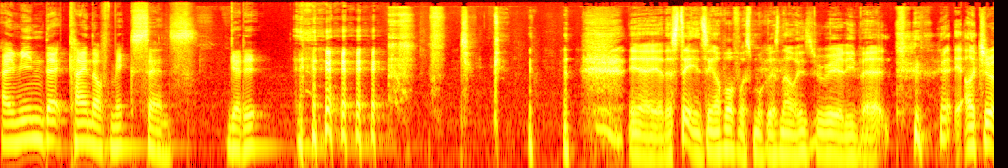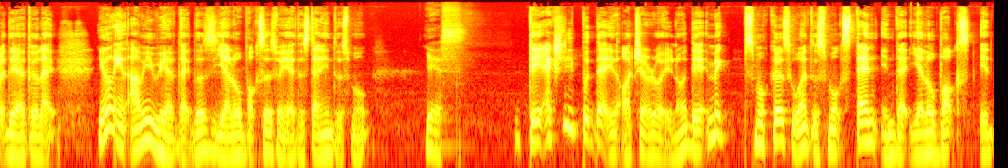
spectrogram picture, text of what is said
I mean that kind of makes sense. Get it? Yeah, yeah. The state in Singapore for smokers now is really bad. Orchard Road, they have to like, you know, in army we have like those yellow boxes where you have to stand in to smoke. yes. They actually put that in Orchard Road. You know, they make smokers who want to smoke stand in that yellow box in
